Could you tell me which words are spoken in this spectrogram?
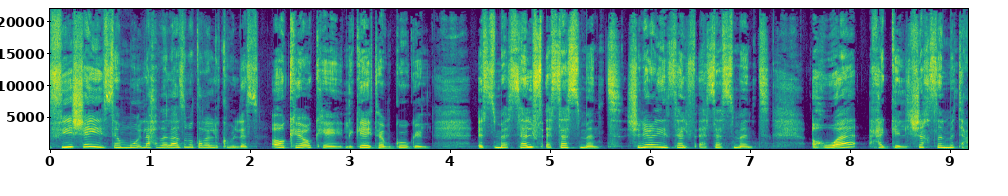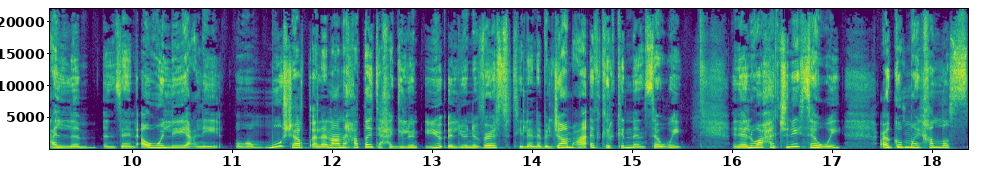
في شيء يسموه لحظة لازم أطلع لكم الاسم. okay okay لقيته بجوجل. اسمه self assessment شنو يعني self assessment هو حق الشخص المتعلم. إنزين أو اللي يعني هو مو شرط لأن أنا حطيته حق ال university لأن بالجامعة أذكر كنا نسويه. إن الواحد شنو يسوي؟ عقب ما يخلص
